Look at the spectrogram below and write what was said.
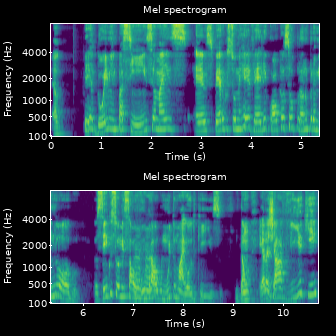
ela perdoe minha impaciência, mas é, eu espero que o senhor me revele qual que é o seu plano para mim logo. Eu sei que o senhor me salvou uhum. para algo muito maior do que isso. Então, ela já via que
